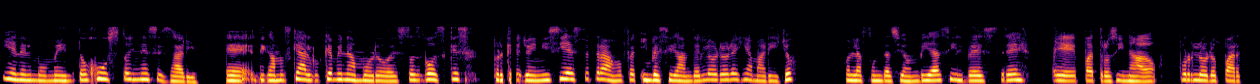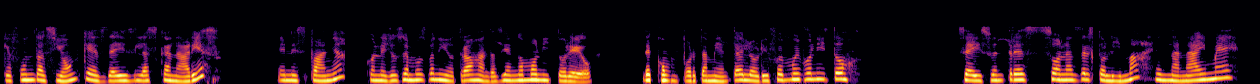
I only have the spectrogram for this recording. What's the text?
y en el momento justo y necesario. Eh, digamos que algo que me enamoró de estos bosques, porque yo inicié este trabajo fue investigando el loro amarillo con la Fundación Vida Silvestre, eh, patrocinado por Loro Parque Fundación, que es de Islas Canarias, en España. Con ellos hemos venido trabajando haciendo monitoreo de comportamiento del loro y fue muy bonito se hizo en tres zonas del Tolima, en Nanaime,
